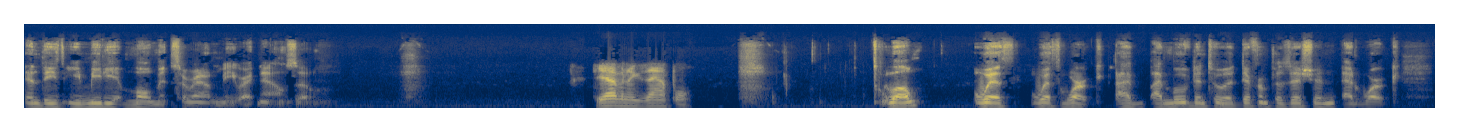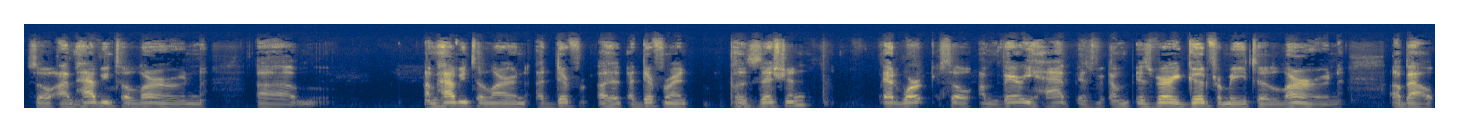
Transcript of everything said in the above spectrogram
in these immediate moments around me right now so. Do you have an example? Well with with work i i moved into a different position at work so i'm having to learn um i'm having to learn a different a, a different position at work. So I'm very happy. It's, um, it's very good for me to learn about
